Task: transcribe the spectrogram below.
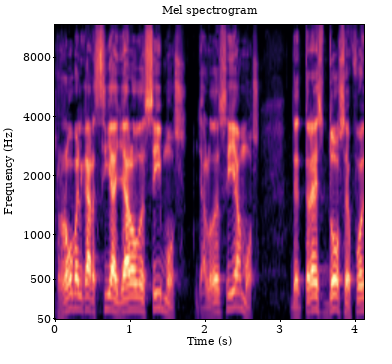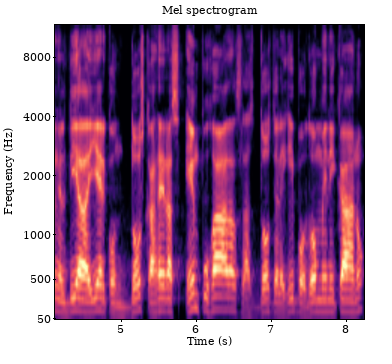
Robert García, ya lo decimos, ya lo decíamos, de 3-12 fue en el día de ayer con dos carreras empujadas, las dos del equipo dominicano.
